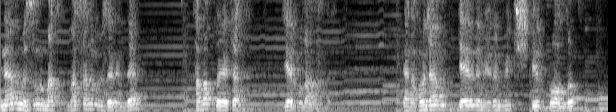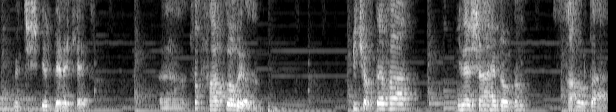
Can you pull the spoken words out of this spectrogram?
İnanır mısınız masanın üzerinde tabak koyacak yer bulamadı. Yani hocam geldi miydi müthiş bir bolluk, müthiş bir bereket. Ee, çok farklı oluyordu. Birçok defa yine şahit oldum sahurda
